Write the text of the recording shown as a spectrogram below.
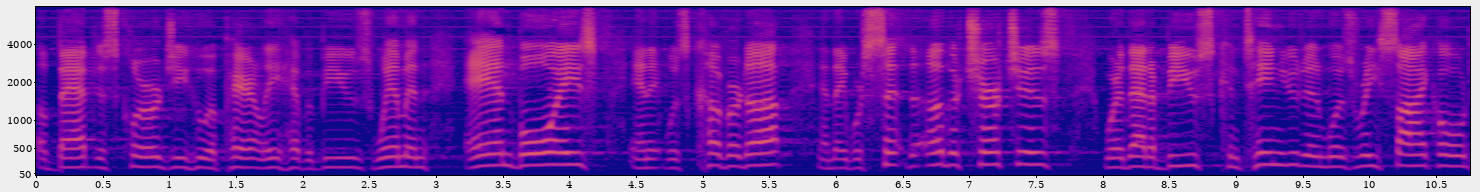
of Baptist clergy who apparently have abused women and boys, and it was covered up, and they were sent to other churches where that abuse continued and was recycled.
